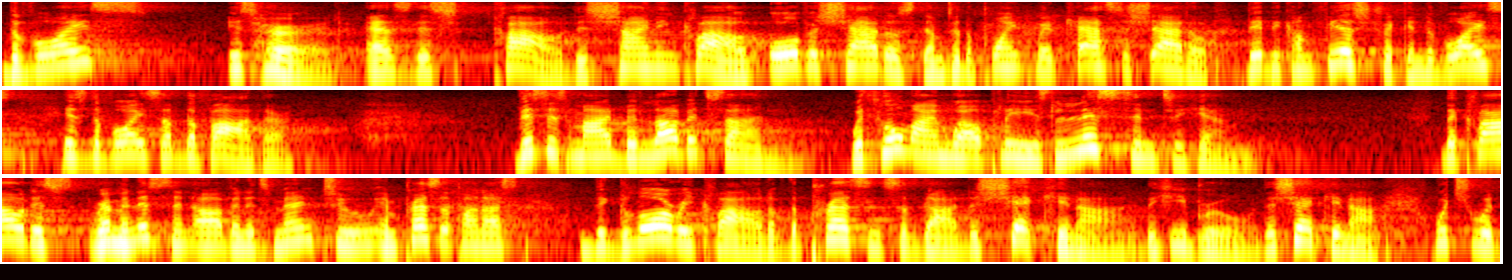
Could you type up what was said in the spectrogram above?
The voice is heard as this cloud, this shining cloud, overshadows them to the point where it casts a shadow. They become fear stricken. The voice is the voice of the Father. This is my beloved Son, with whom I am well pleased. Listen to him. The cloud is reminiscent of, and it's meant to impress upon us the glory cloud of the presence of God, the Shekinah, the Hebrew, the Shekinah, which, would,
